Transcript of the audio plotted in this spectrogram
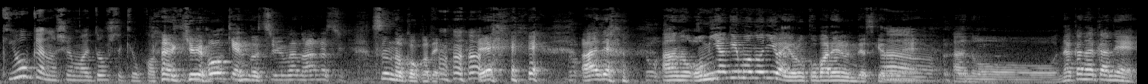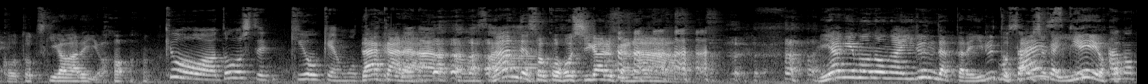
崎陽軒のシューマイどうして今日買ったの崎陽軒の中華の話すん。のここでえあれであのお土産物には喜ばれるん。ですけどねあのなかなかねこうとっつきが悪いよ今日はどうして崎陽軒を持ってきてだかくれなかったのらなん。でそこ欲しがるかな土産物がいるん。だったらいると最初から言えよあの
